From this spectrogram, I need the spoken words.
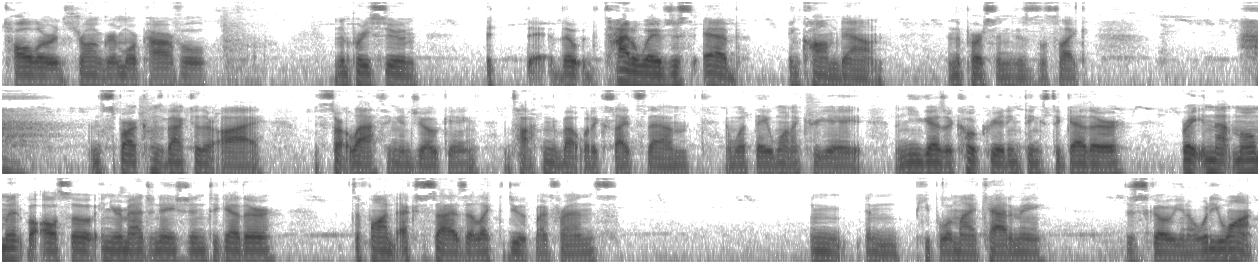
taller and stronger and more powerful. And then pretty soon, it, the, the, tidal waves just ebb and calm down. And the person is just like, and the spark comes back to their eye. They start laughing and joking and talking about what excites them and what they want to create. And you guys are co-creating things together, right in that moment, but also in your imagination together. It's a fond exercise I like to do with my friends and, and people in my academy. Just go, you know, what do you want?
